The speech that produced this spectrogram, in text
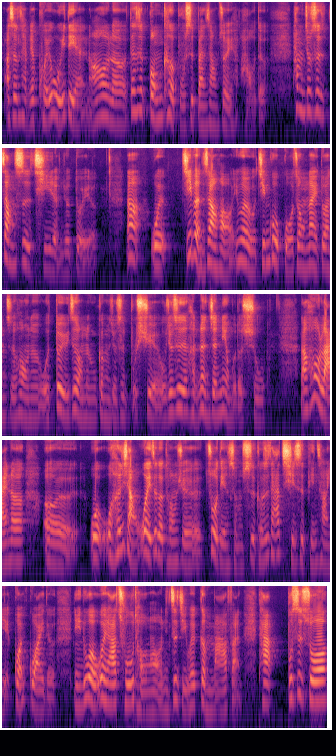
啊身材比较魁梧一点，然后呢，但是功课不是班上最好的，他们就是仗势欺人就对了。那我基本上哈，因为我经过国中那一段之后呢，我对于这种人我根本就是不屑，我就是很认真念我的书。然后后来呢，呃，我我很想为这个同学做点什么事，可是他其实平常也怪怪的。你如果为他出头哦，你自己会更麻烦。他不是说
